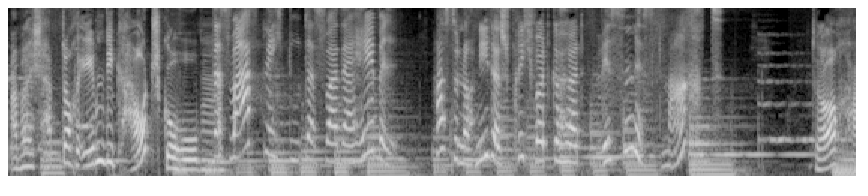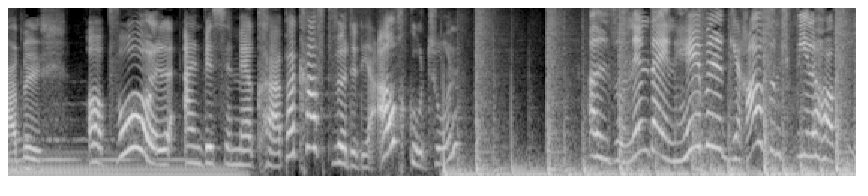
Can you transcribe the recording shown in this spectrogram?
Aber ich habe doch eben die Couch gehoben. Das war's nicht du, das war der Hebel. Hast du noch nie das Sprichwort gehört, Wissen ist Macht? Doch, habe ich. Obwohl, ein bisschen mehr Körperkraft würde dir auch gut tun. Also nimm deinen Hebel, geh raus und spiel Hockey.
